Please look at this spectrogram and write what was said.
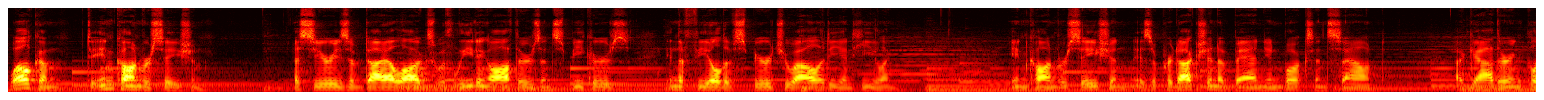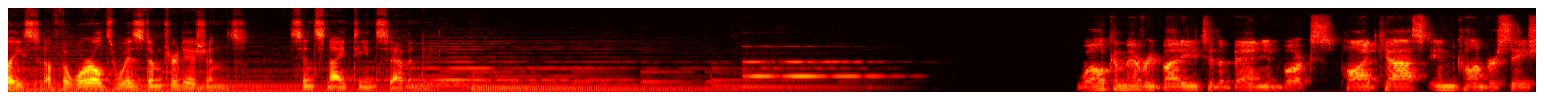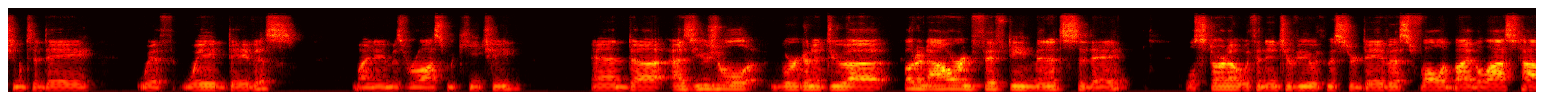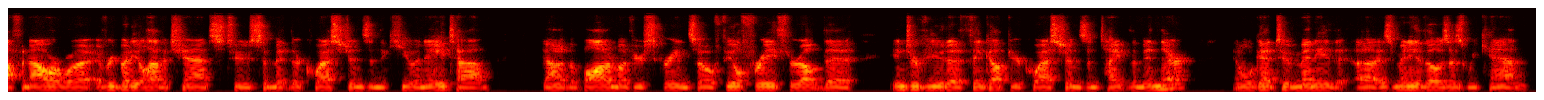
Welcome to In Conversation, a series of dialogues with leading authors and speakers in the field of spirituality and healing. In Conversation is a production of Banyan Books and Sound, a gathering place of the world's wisdom traditions since 1970. Welcome, everybody, to the Banyan Books podcast in conversation today with Wade Davis. My name is Ross McKeechee. And uh, as usual, we're going to do uh, about an hour and 15 minutes today. We'll start out with an interview with Mr. Davis, followed by the last half an hour where everybody will have a chance to submit their questions in the Q&A tab down at the bottom of your screen. So feel free throughout the interview to think up your questions and type them in there. And we'll get to many, uh, as many of those as we can.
